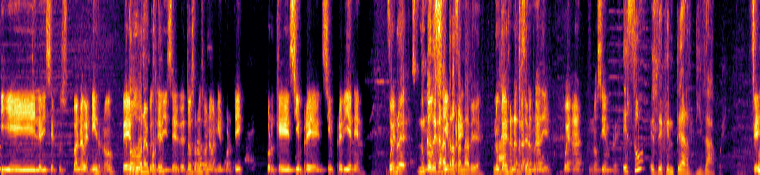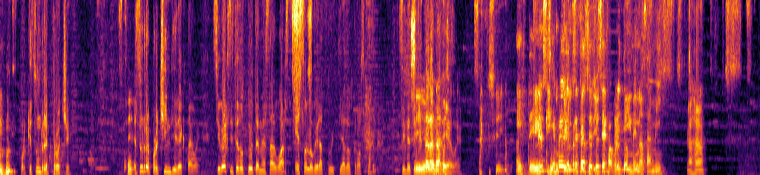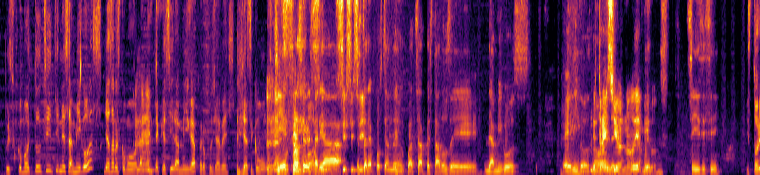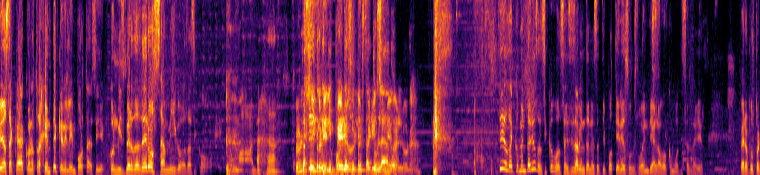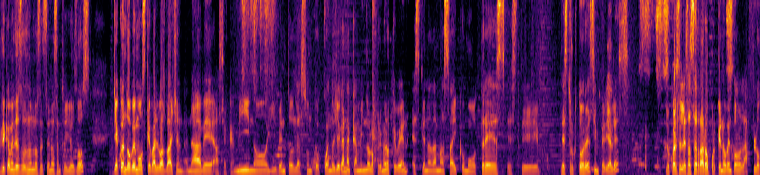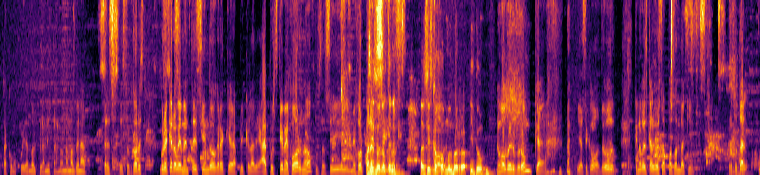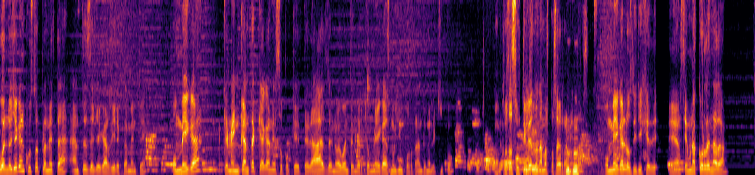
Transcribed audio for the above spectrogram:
Y le dice pues van a venir, ¿no? Pero todos van a ir después por le ti. dice de todas formas van a venir por ti porque siempre siempre vienen. Siempre, Bueno, nunca no dejan atrás a nadie. Nunca Ah, dejan atrás a nadie. Bueno, ah, no siempre. Eso es de gente ardida, güey. Sí. Porque es un reproche. Sí. Es un reproche indirecta, güey. Si hubiera existido Twitter en Star Wars, eso lo hubiera tuiteado Crosshair. Sin Sí, etiquetar a nadie, güey. sí. Este, siempre que le prestan su dicen favorito, amigos. menos a mí. Ajá. Pues como tú sí tienes amigos, ya sabes, como la gente que sí era amiga, pero pues ya ves. Y así como. Sí, el Crosshair favor. estaría, Sí, sí, sí. estaría posteando en WhatsApp estados de, de amigos heridos, De ¿no? traición, ¿no? De amigos. Sí, sí, sí. historias acá con otra gente que ni le importa, así, con mis verdaderos amigos, así como, güey, come on. Ajá. Ahora La estoy gente con que el imperio. El siempre está a tu sí lado. valora. Sí, o sea, comentarios así como, o sea, sí se avientan ese tipo, tiene su buen diálogo, como dice Aldair. Pero pues prácticamente esas son las escenas entre ellos dos. Ya cuando vemos que va el Bad Batch en la nave hacia camino y ven todo el asunto, cuando llegan a camino lo primero que ven es que nada más hay como tres este, destructores imperiales, lo cual se les hace raro porque no ven toda la flota como cuidando el planeta, ¿no? Nada más ven a tres destructores. Greker obviamente siendo Greker aplica la de, ah, pues qué mejor, ¿no? Pues así, mejor para Así, solo así escapamos más rápido. No va a haber bronca. y así como, dude, que no ves que algo está pasando aquí. Pero total, cuando llegan justo al planeta, antes de llegar directamente, Omega, que me encanta que hagan eso porque te da de nuevo a entender que Omega es muy importante en el equipo, con cosas útiles, no nada más pasar herramientas. Omega los dirige de- eh, hacia una coordenada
